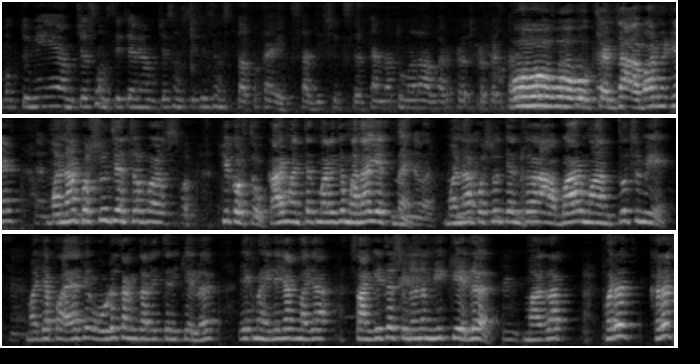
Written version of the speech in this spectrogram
मग तुम्ही आमच्या संस्थेचे आणि आमच्या संस्थेचे संस्थापक आहेत सादिक शेख सर. त्यांना तुम्हाला आभार प्र- प्रकट हो हो हो हो करायचा त्यांचा आभार म्हणजे मनापासून त्यांचं बस- हे करतो. काय म्हणतात मला ते मना येत नाही. धन्यवाद. मनापासून त्यांचा आभार मानतोच मी. माझ्या पायात एवढं चांगलं झालं त्यांनी केलं. एक महिन्याच्यात माझ्या सांगितलं सुनानं मी केलं. माझा खरंच खरंच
